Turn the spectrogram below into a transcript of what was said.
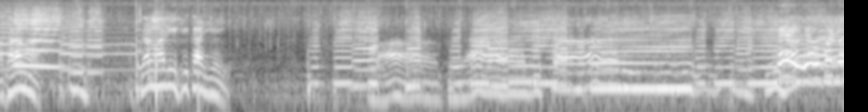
આ ઘરામાં મારી શિકારી એ, એ ઉપર જો.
